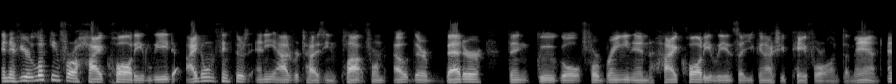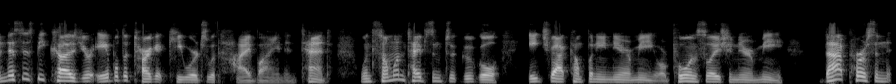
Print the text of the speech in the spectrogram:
And if you're looking for a high quality lead, I don't think there's any advertising platform out there better than Google for bringing in high quality leads that you can actually pay for on demand. And this is because you're able to target keywords with high buying intent. When someone types into Google HVAC company near me or pool installation near me, that person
